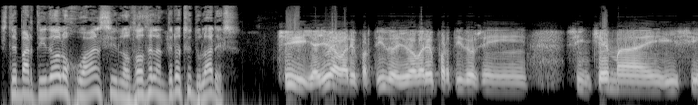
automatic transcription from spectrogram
este partido lo jugaban sin los dos delanteros titulares. Sí, ya lleva varios partidos, lleva varios partidos sin, sin Chema y sin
